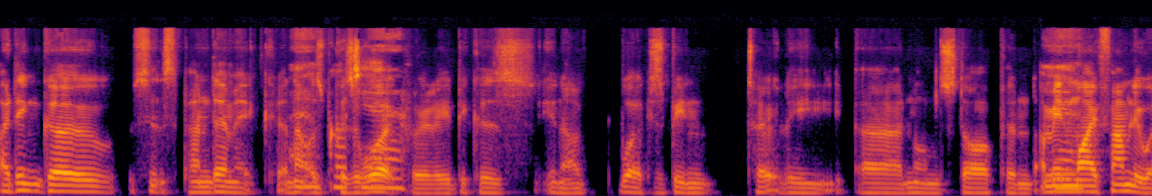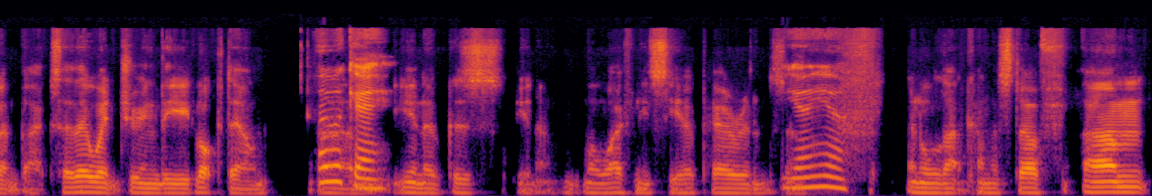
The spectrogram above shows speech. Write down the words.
I didn't go since the pandemic, and that Oh was because God, of yeah, work, really, because, you know, work has been totally uh non-stop. And I mean, yeah. my family went back, so they went during the lockdown. Oh, Um, okay. you know, because, you know, my wife needs to see her parents Yeah, and yeah. and all that kind of stuff. Um,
